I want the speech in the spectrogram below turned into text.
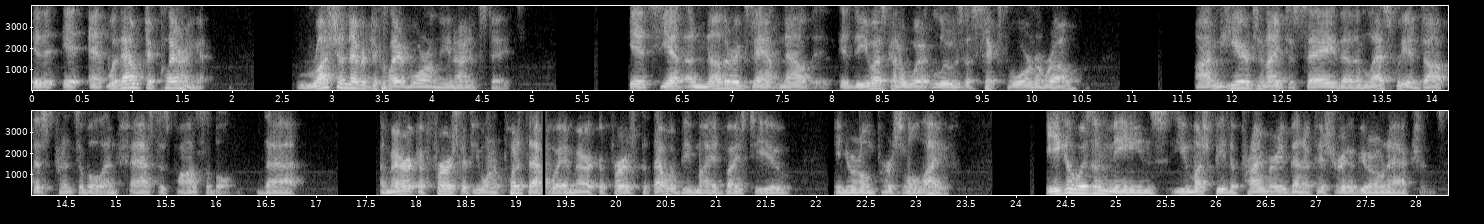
It, it, and without declaring it. Russia never declared war on the United States. It's yet another example. Now, is the US going to lose a sixth war in a row? I'm here tonight to say that unless we adopt this principle and fast as possible, that America first, if you want to put it that way, America first, but that would be my advice to you in your own personal life. Egoism means you must be the primary beneficiary of your own actions.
